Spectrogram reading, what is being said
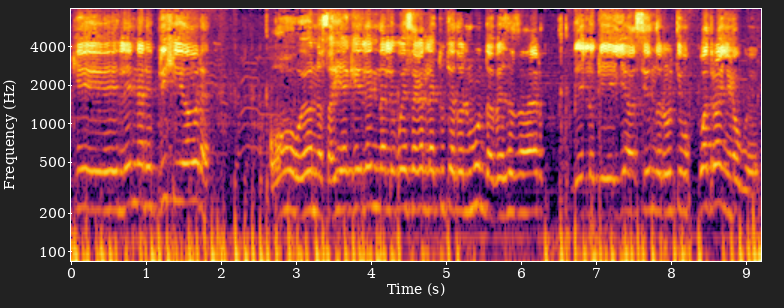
que Lennar es brígido ahora. Oh, weón, no sabía que Lennar le puede sacar la chucha a todo el mundo a pesar de lo que lleva haciendo los últimos cuatro años, weón.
